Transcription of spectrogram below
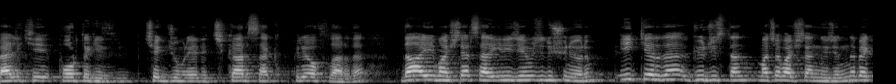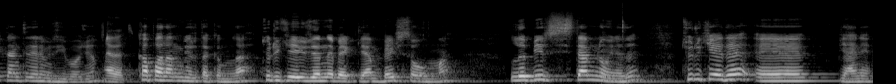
belki Portekiz, Çek Cumhuriyeti çıkarsak playofflarda daha iyi maçlar sergileyeceğimizi düşünüyorum. İlk yarıda Gürcistan maça başlangıcında beklentilerimiz gibi hocam. Evet. Kapanan bir takımla Türkiye üzerine bekleyen 5 savunmalı bir sistemle oynadı. Türkiye'de e, yani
